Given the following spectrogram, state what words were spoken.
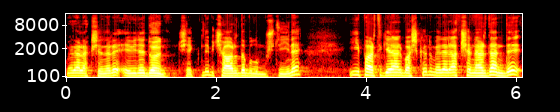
Meral Akşener'e evine dön şeklinde bir çağrıda bulunmuştu yine. İyi Parti Genel Başkanı Meral Akşener'den de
